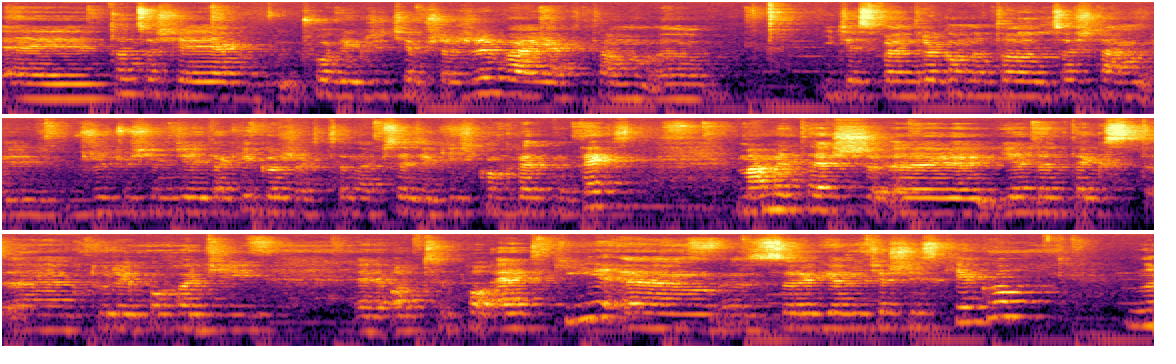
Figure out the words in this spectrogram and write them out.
y, to co się jak człowiek życie przeżywa, jak tam y, idzie swoją drogą, no to coś tam y, w życiu się dzieje takiego, że chce napisać jakiś konkretny tekst. Mamy też y, jeden tekst, y, który pochodzi y, od poetki y, z regionu cieszyńskiego. No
